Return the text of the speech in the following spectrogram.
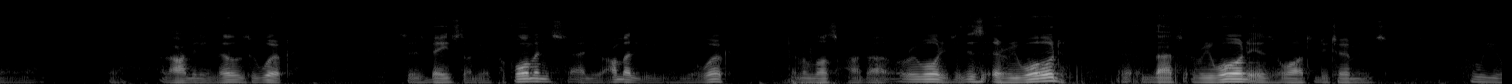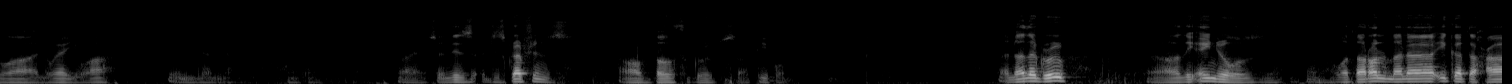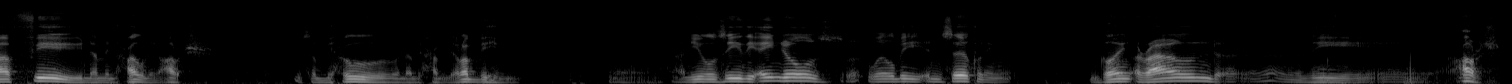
Al-amilin, those who work. So it's based on your performance and your amal, your work. And Allah subhanahu wa ta'ala reward you. So this is a reward. Uh, that reward is what determines who you are and where you are in Jannah. Okay. Right. So these descriptions of both groups of people. Another group are the angels. وترى الملائكة حافين من حول العرش يسبحون بحمد ربهم and you will see the angels will be encircling, going around uh, the arsh,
